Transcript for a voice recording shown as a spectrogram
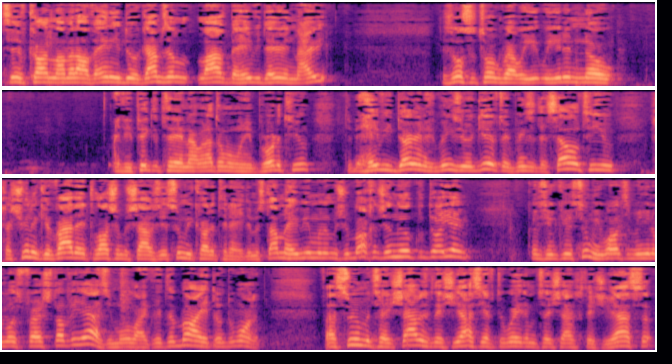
V'Eni Do Lav and. There's also talking about where you, where you didn't know if he picked it today or not. We're not talking about when he brought it to you. The Behavi Dairy, if he brings you a gift or he brings it to sell it to you. Chashvina Kivade Tlashim B'Shavas. You assume he caught it today. The Mistam Behavi Mun Mishabach and Shenil Kudoyim. Because you can assume he wants to bring you the most fresh stuff he has. You're more likely to buy it than to want it. If Asurim Motzei Shabbos K'dei you have to wait until Motzei Shabbos K'dei Shiyasa.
